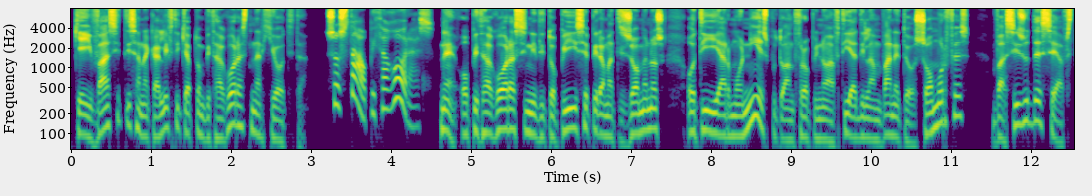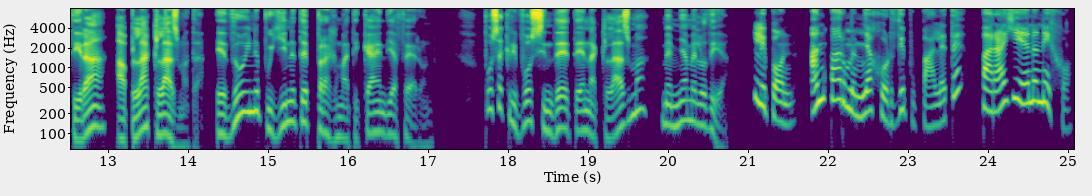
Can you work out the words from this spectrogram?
Και η βάση της ανακαλύφθηκε από τον Πυθαγόρα στην αρχαιότητα. Σωστά, ο Πυθαγόρας. Ναι, ο Πυθαγόρας συνειδητοποίησε πειραματιζόμενος ότι οι αρμονίες που το ανθρώπινο αυτή αντιλαμβάνεται ως όμορφες βασίζονται σε αυστηρά, απλά κλάσματα. Εδώ είναι που γίνεται πραγματικά ενδιαφέρον. Πώς ακριβώς συνδέεται ένα κλάσμα με μια μελωδία; Λοιπόν, αν πάρουμε μια χορδή που πάλεται, παράγει έναν ήχο.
